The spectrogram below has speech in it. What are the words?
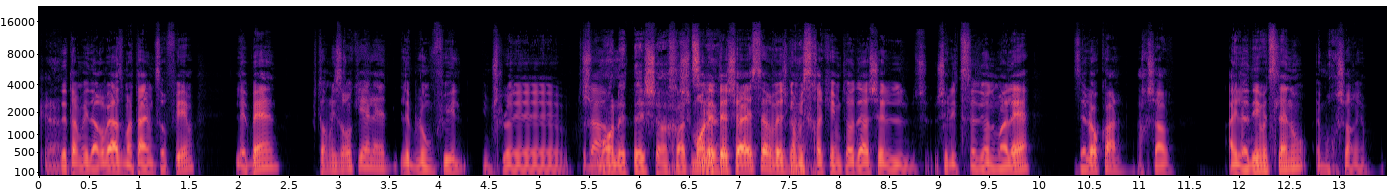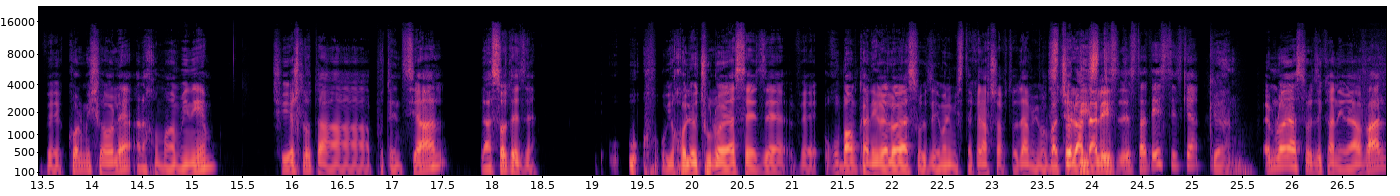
כן. זה תמיד הרבה, אז 200 צופים, לבין פתאום לזרוק ילד לבלומפילד, עם שלו... אתה יודע, שמונה, תשע, אחת עשרה. 8, 9, 10, ויש גם כן. משחקים, אתה יודע, של, איצטדיון מלא, זה לא קל. עכשיו, הילדים אצלנו הם מוכשרים, וכל מי שעולה, אנחנו מאמינים שיש לו את הפוטנציאל לעשות את זה. הוא, הוא יכול להיות שהוא לא יעשה את זה, ורובם כנראה לא יעשו את זה, אם אני מסתכל עכשיו, אתה יודע, ממבט של. אנליסט, סטטיסטית, כן, כן. הם לא יעשו את זה כנראה, אבל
